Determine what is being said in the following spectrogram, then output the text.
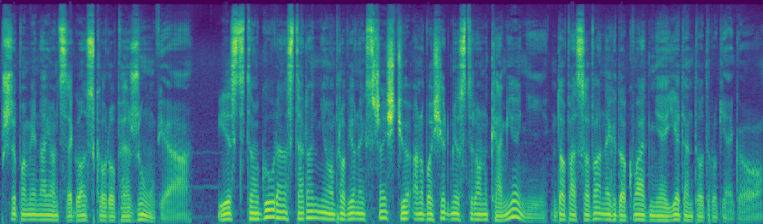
przypominającego skorupę żółwia. Jest to góra starannie obrobionych z sześciu albo siedmiu stron kamieni, dopasowanych dokładnie jeden do drugiego.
